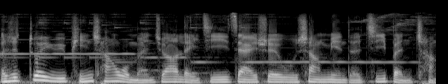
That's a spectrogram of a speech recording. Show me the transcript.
而是对于平常我们就要累积在税务上面的基本常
